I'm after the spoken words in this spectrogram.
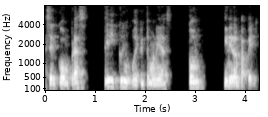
hacer compras de Bitcoin o de criptomonedas con dinero en papel.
